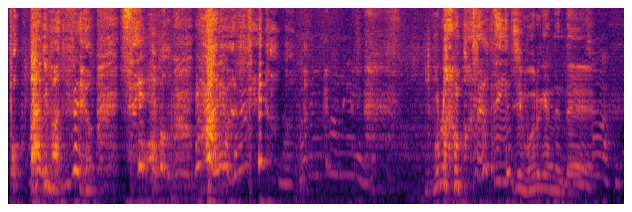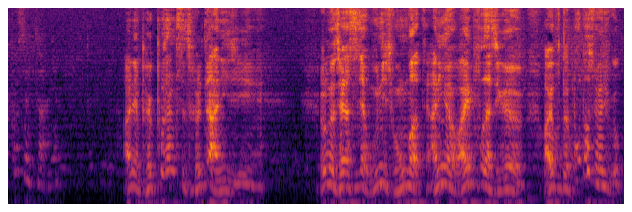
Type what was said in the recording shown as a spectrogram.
복 많이 받으세요. 새해 복 많이 받으세요. 확률인데? 몰라 퍼 센트인지 모르겠는데 설마 100% 아니야? 아니 100% 절대 아니지 여러분들 제가 진짜 운이 좋은 것 같아 아니면 와이프가 지금 와이프들 뽀뽀 좀 해주고.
